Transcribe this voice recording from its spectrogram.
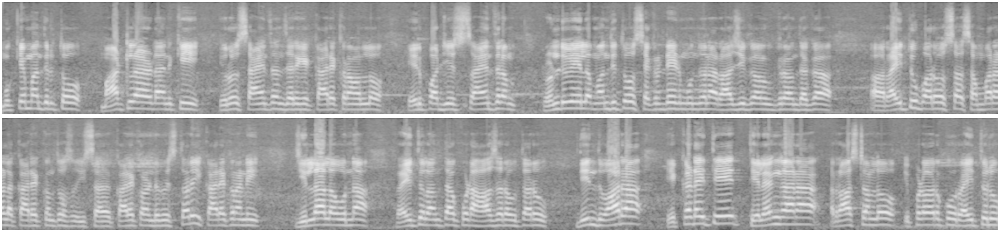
ముఖ్యమంత్రితో మాట్లాడడానికి ఈరోజు సాయంత్రం జరిగే కార్యక్రమంలో ఏర్పాటు చేసి సాయంత్రం రెండు వేల మందితో సెక్రటరియట్ ముందున రాజీవ్ గాంధీ విగ్రహం దగ్గర రైతు భరోసా సంబరాల కార్యక్రమంతో ఈ స- కార్యక్రమం నిర్వహిస్తారు. ఈ కార్యక్రమాన్ని జిల్లాలో ఉన్న రైతులంతా కూడా హాజరవుతారు. దీని ద్వారా ఎక్కడైతే తెలంగాణ రాష్ట్రంలో ఇప్పటివరకు రైతులు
